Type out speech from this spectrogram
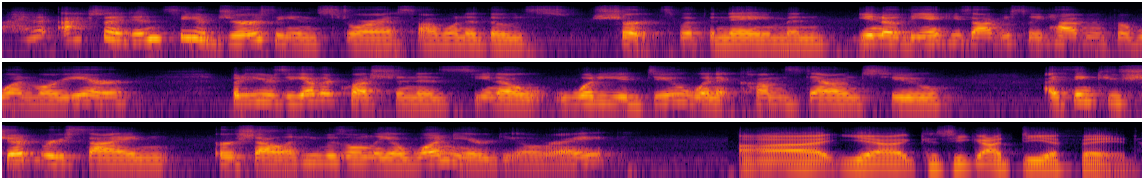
I, actually, I didn't see a jersey in store. I saw one of those shirts with the name, and you know, the Yankees obviously have him for one more year. But here's the other question: Is you know, what do you do when it comes down to? I think you should resign Urshela. He was only a one-year deal, right? Uh, yeah, because he got DFA'd.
